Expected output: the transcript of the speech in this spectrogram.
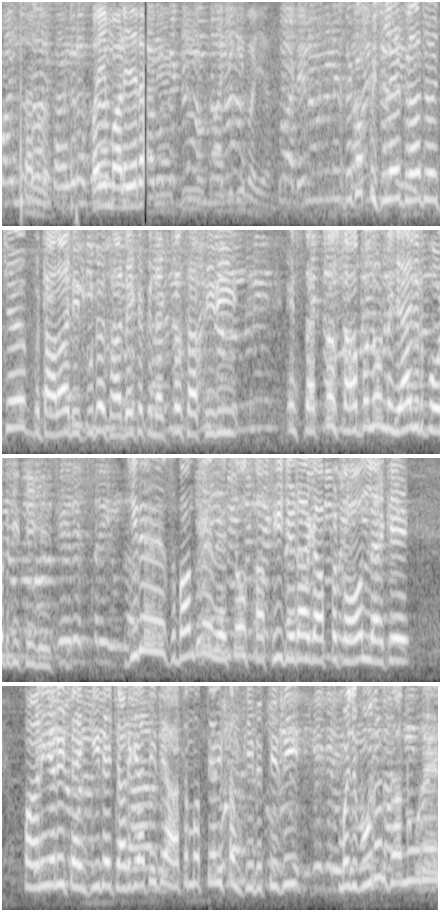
ਧੰਨਵਾਦ। ਭਾਈ ਮਾਲੇ ਜਿਹੜਾ ਅੱਜ ਕੀ ਵਜ੍ਹਾ ਦੇਖੋ ਪਿਛਲੇ ਦਿਨਾਂ ਦੇ ਵਿੱਚ ਬਟਾਲਾ ਡਿਪੂ ਦੇ ਸਾਡੇ ਇੱਕ ਕਨੈਕਟਰ ਸਾਥੀ ਦੀ ਇੰਸਪੈਕਟਰ ਸਟਾਫ ਵੱਲੋਂ ਨਜਾਇਜ਼ ਰਿਪੋਰਟ ਕੀਤੀ ਗਈ ਸੀ। ਜਿਹਦੇ ਸਬੰਧ ਦੇ ਵਿੱਚ ਉਹ ਸਾਥੀ ਜਿਹੜਾ ਹੈਗਾ ਪੈਟਰੋਲ ਲੈ ਕੇ ਪਾਣੀ ਵਾਲੀ ਟੈਂਕੀ ਤੇ ਚੜ ਗਿਆ ਸੀ ਤੇ ਆਤਮ ਹੱਤਿਆ ਦੀ ਧਮਕੀ ਦਿੱਤੀ ਸੀ। ਮਜਬੂਰਨ ਸਾਨੂੰ ਉਹਦੇ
